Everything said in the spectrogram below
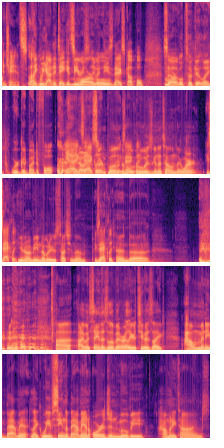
fing chance. Like we got to take it seriously Marvel- with these next couple. So Marvel took it like we're good by default. Yeah, You know, at a exactly. certain Well, point. who- Exactly. who was going to tell them they weren't? exactly, You know what I mean? Nobody was touching them. exactly. And uh, uh, I was saying this a little bit earlier too. Is like how many Batman? Like we've seen the Batman origin movie how many times?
